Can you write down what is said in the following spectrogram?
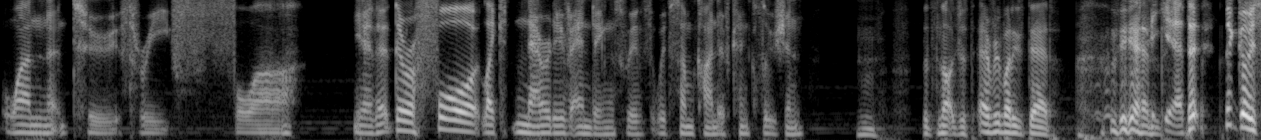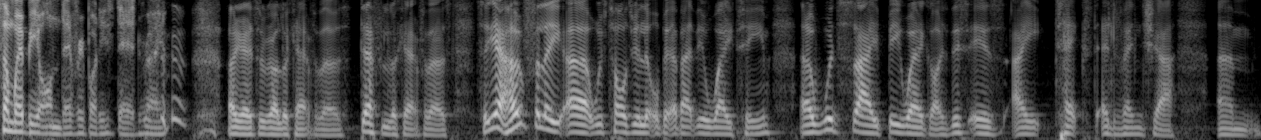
One, two, three, four. Yeah, there, there are four like narrative endings with with some kind of conclusion. That's not just everybody's dead. the end. Yeah, that that goes somewhere beyond everybody's dead, right? okay, so we've got to look out for those. Definitely look out for those. So yeah, hopefully uh, we've told you a little bit about the away team. And I would say, beware, guys. This is a text adventure. Um,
